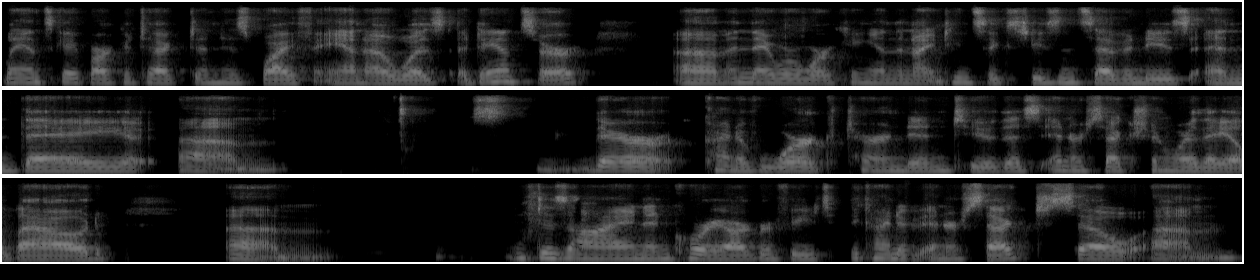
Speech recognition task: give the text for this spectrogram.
landscape architect, and his wife Anna was a dancer. Um, and they were working in the 1960s and 70s, and they um, their kind of work turned into this intersection where they allowed um, design and choreography to kind of intersect. So um,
